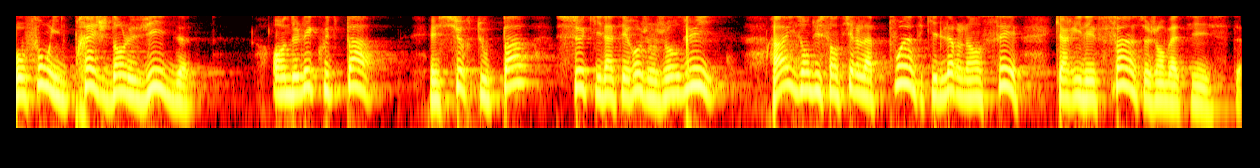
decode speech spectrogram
Au fond, il prêche dans le vide. On ne l'écoute pas, et surtout pas ceux qui l'interrogent aujourd'hui. Ah, ils ont dû sentir la pointe qu'il leur lançait, car il est fin ce Jean-Baptiste.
